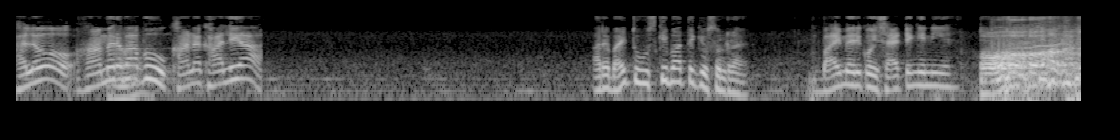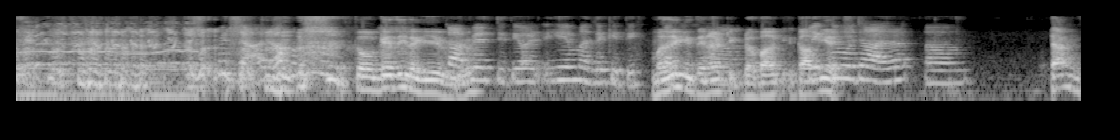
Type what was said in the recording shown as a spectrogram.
हेलो हाँ मेरे बाबू खाना खा लिया? अरे भाई तू उसकी बातें क्यों सुन रहा है? भाई मेरी कोई सेटिंग ही नहीं है। तो कैसी लगी ये काफ़ी अच्छी थी और ये मज़े की थी। मज़े की थी ना। टिकटॉक बाकी काफ़ी लेकिन अच्छी। मुझे आ रहा टंग।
